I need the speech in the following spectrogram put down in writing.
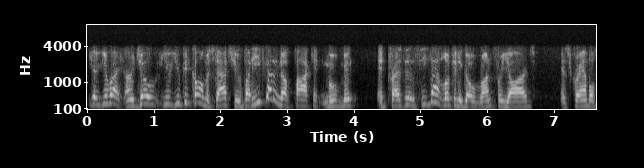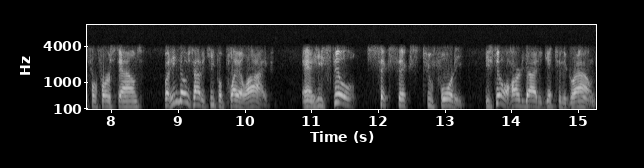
you're right. I mean, Joe, you you could call him a statue, but he's got enough pocket movement and presence. He's not looking to go run for yards and scramble for first downs, but he knows how to keep a play alive, and he's still six six two forty. He's still a hard guy to get to the ground,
